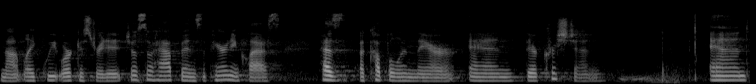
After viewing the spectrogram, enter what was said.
not like we orchestrated it, just so happens the parenting class has a couple in there, and they're Christian. And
